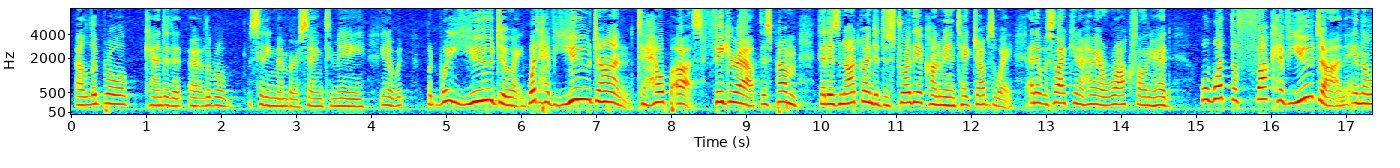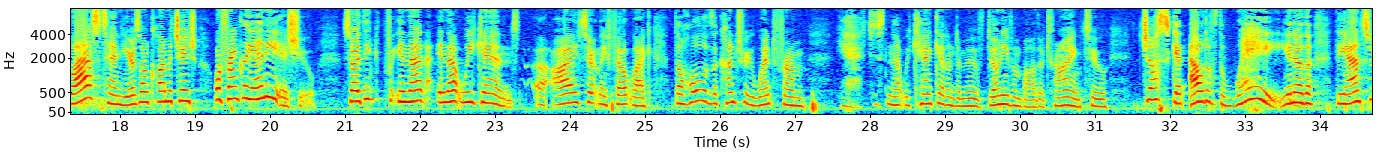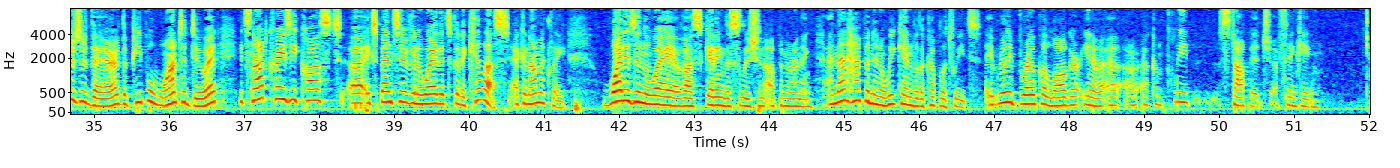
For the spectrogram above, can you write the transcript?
a liberal candidate, a liberal sitting member, saying to me, "You know, but." But what are you doing? What have you done to help us figure out this problem that is not going to destroy the economy and take jobs away? And it was like, you know, having a rock fall on your head. Well, what the fuck have you done in the last 10 years on climate change or, frankly, any issue? So I think in that, in that weekend, uh, I certainly felt like the whole of the country went from, yeah, just that we can't get them to move, don't even bother trying to just get out of the way. You know, the, the answers are there. The people want to do it. It's not crazy cost uh, expensive in a way that's going to kill us economically. What is in the way of us getting the solution up and running? And that happened in a weekend with a couple of tweets. It really broke a logger, you know, a, a, a complete stoppage of thinking.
